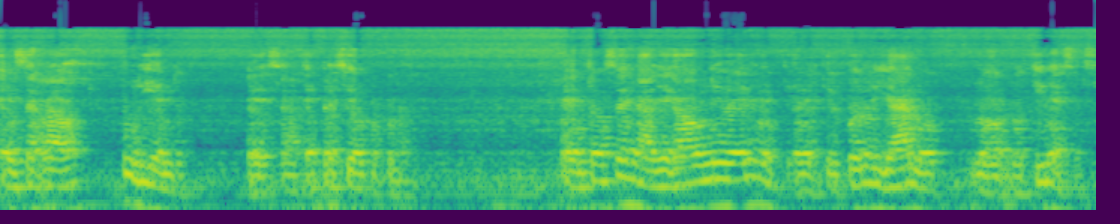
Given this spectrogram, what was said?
encerrados, puliendo esa expresión popular. Entonces ha llegado a un nivel en el, que el pueblo ya no, no, tiene acceso,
